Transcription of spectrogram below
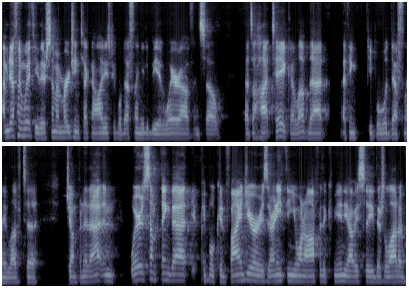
I'm definitely with you. There's some emerging technologies people definitely need to be aware of. And so that's a hot take. I love that. I think people would definitely love to jump into that. And where's something that people can find you, or is there anything you want to offer the community? Obviously, there's a lot of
